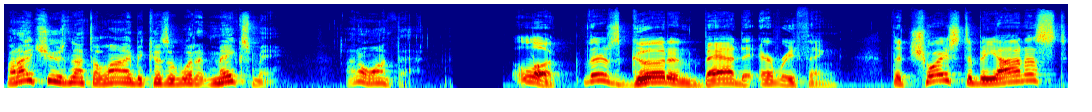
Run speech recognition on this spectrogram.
but I choose not to lie because of what it makes me. I don't want that. Look, there's good and bad to everything. The choice to be honest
